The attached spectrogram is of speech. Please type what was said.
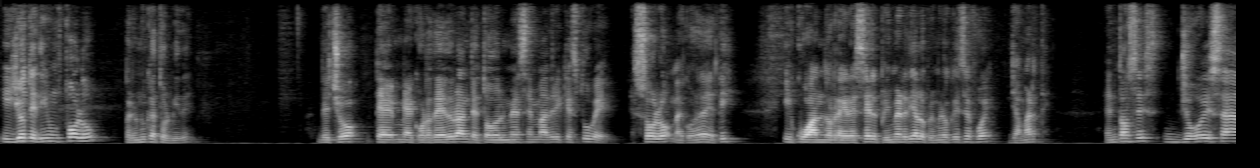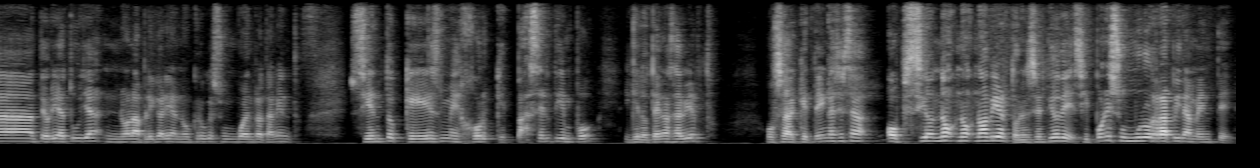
y yo te di un follow, pero nunca te olvidé. De hecho, te- me acordé durante todo el mes en Madrid que estuve solo, me acordé de ti. Y cuando regresé el primer día, lo primero que hice fue llamarte. Entonces, yo esa teoría tuya no la aplicaría, no creo que es un buen tratamiento. Siento que es mejor que pase el tiempo y que lo tengas abierto. O sea, que tengas esa opción, no, no, no abierto, en el sentido de si pones un muro rápidamente,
